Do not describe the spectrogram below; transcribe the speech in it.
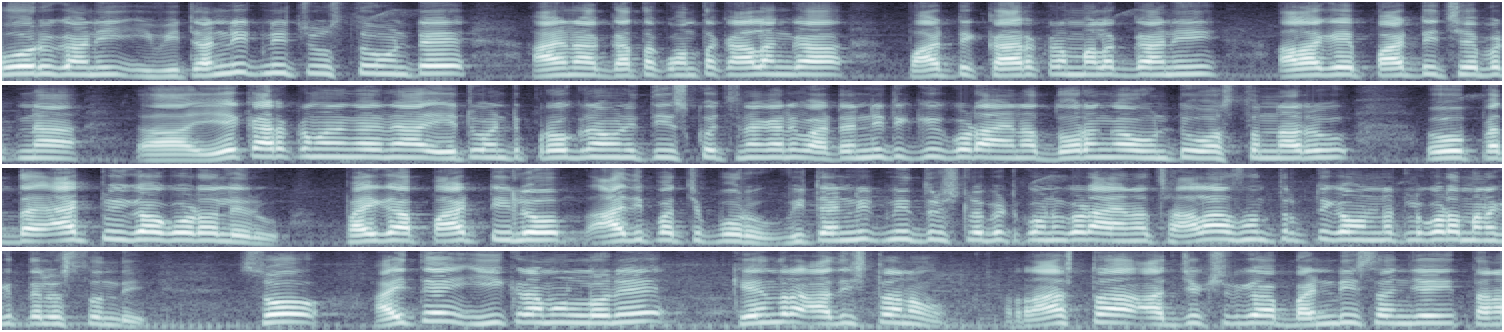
పోరు కానీ వీటన్నిటిని చూస్తూ ఉంటే ఆయన గత కొంతకాలంగా పార్టీ కార్యక్రమాలకు కానీ అలాగే పార్టీ చేపట్టిన ఏ ఏ కార్యక్రమంగా ఎటువంటి ప్రోగ్రామ్ని తీసుకొచ్చినా కానీ వాటన్నిటికీ కూడా ఆయన దూరంగా ఉంటూ వస్తున్నారు. పెద్ద యాక్టివ్గా కూడా లేరు. పైగా పార్టీలో ఆధిపత్య పోరు వీటన్నిటిని దృష్టిలో పెట్టుకొని కూడా ఆయన చాలా అసంతృప్తిగా ఉన్నట్లు కూడా మనకు తెలుస్తుంది. సో అయితే ఈ క్రమంలోనే కేంద్ర అధిష్ట అధిష్టానం రాష్ట్ర అధ్యక్షుడిగా బండి సంజయ్ తన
